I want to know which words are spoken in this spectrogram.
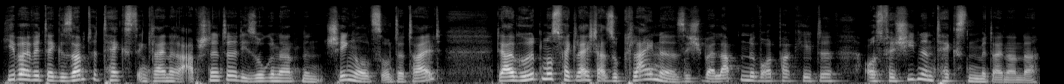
Hierbei wird der gesamte Text in kleinere Abschnitte, die sogenannten Shingles, unterteilt. Der Algorithmus vergleicht also kleine, sich überlappende Wortpakete aus verschiedenen Texten miteinander.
